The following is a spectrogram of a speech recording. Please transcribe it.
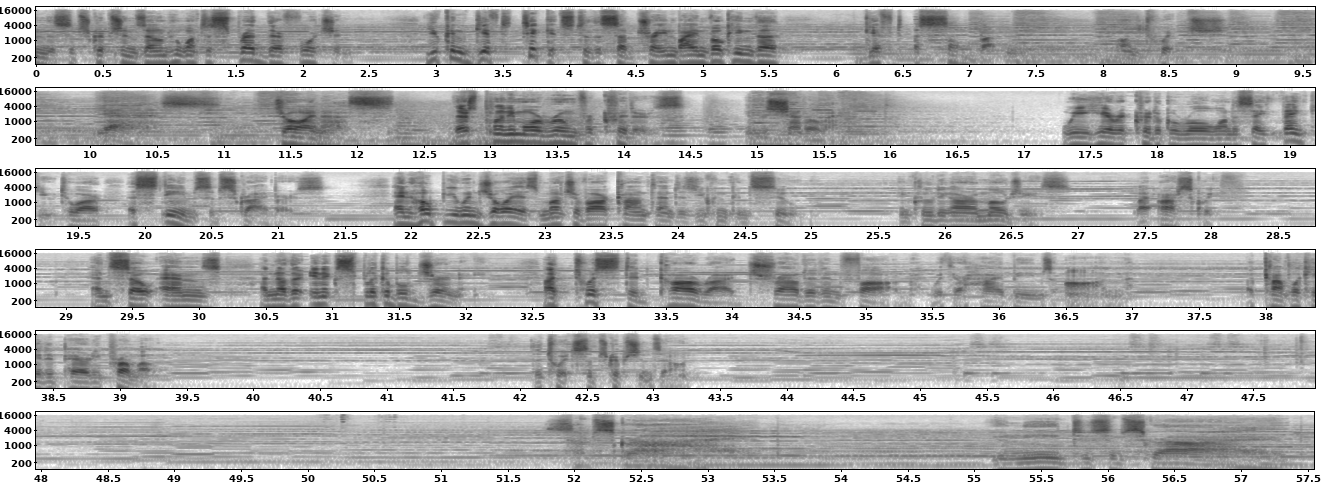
in the subscription zone who want to spread their fortune. You can gift tickets to the subtrain by invoking the Gift a Sub button on Twitch. Yes, join us. There's plenty more room for critters in the Shadowland. We here at Critical Role want to say thank you to our esteemed subscribers and hope you enjoy as much of our content as you can consume, including our emojis by Arsequeef. And so ends another inexplicable journey, a twisted car ride shrouded in fog with your high beams on, a complicated parody promo, the Twitch subscription zone. Subscribe. You need to subscribe.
